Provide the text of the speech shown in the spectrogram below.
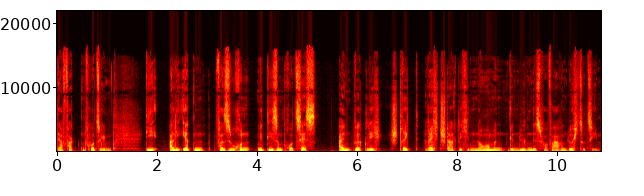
der Fakten vorzugeben. Die Alliierten versuchen mit diesem Prozess ein wirklich strikt rechtsstaatlichen Normen genügendes Verfahren durchzuziehen.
